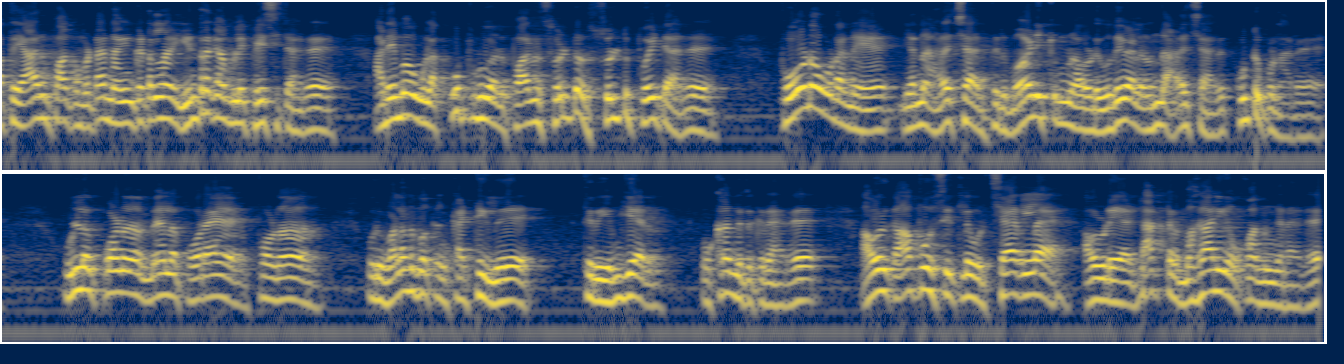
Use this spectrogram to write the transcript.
மற்ற யாரும் பார்க்க மாட்டார். நான் எங்கிட்டலாம் இன்டர்காம்லேயே பேசிட்டாரு. அடையமாக உங்களை கூப்பிடுவார் பாருன்னு சொல்லிட்டு அவர் சொல்லிட்டு போயிட்டார். போன உடனே என்னை அழைச்சார். திரு மாணிக்கம் அவருடைய உதவியாளர் வந்து அழைச்சார். கூட்டு போனார். உள்ளே போனால் மேலே போகிறேன் போனால் ஒரு வலது பக்கம் கட்டில் திரு எம்ஜிஆர் உட்காந்துட்டுருக்கிறாரு அவருக்கு ஆப்போசிட்டில் ஒரு சேரில் அவருடைய டாக்டர் மகாலிங்கம் உட்காந்துங்கிறாரு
